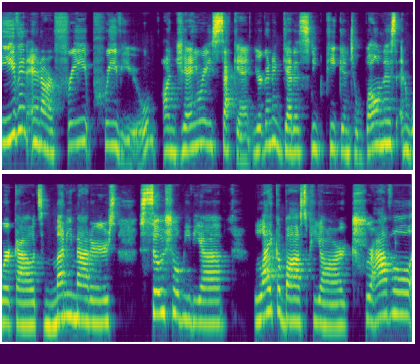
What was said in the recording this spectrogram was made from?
Even in our free preview on January 2nd, you're going to get a sneak peek into wellness and workouts, money matters, social media, like a boss PR, travel,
